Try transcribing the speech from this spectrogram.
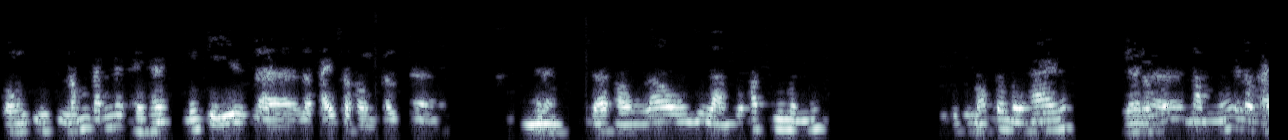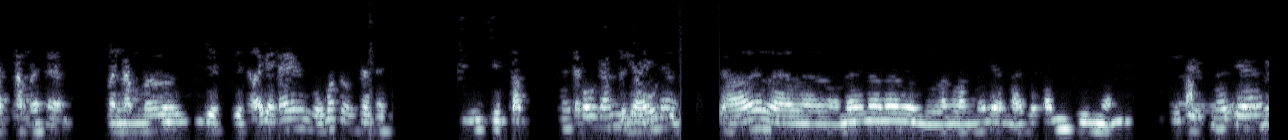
Còn nắm đánh đó thầy ha mấy chị là là phải sơ hồn tự à, ừ. sơ hồn lâu như làm cái pháp như mình thì một tới mười hai đó. Dạ, năm nữa cái lâu hai năm đó thầy mà nằm vừa, vừa thở ra cái ngủ mất luôn sao thầy chỉ tập cố gắng như vậy đó. thở là, là, là nó, nó, nó lần lần nó đem lại cái tấm kiên nhẫn nó chứ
